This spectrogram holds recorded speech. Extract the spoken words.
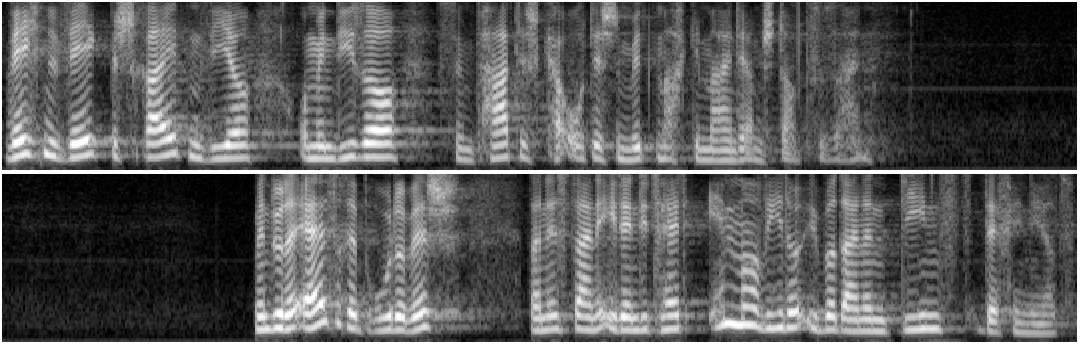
Welchen Weg beschreiten wir, um in dieser sympathisch-chaotischen Mitmachgemeinde am Start zu sein? Wenn du der ältere Bruder bist, dann ist deine Identität immer wieder über deinen Dienst definiert.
